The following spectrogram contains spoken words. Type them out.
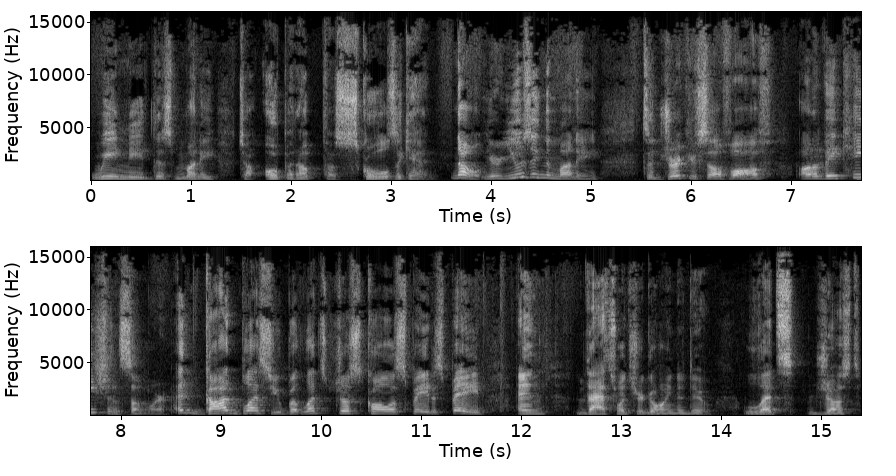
we need this money to open up the schools again. No, you're using the money to jerk yourself off on a vacation somewhere. And God bless you, but let's just call a spade a spade, and that's what you're going to do. Let's just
